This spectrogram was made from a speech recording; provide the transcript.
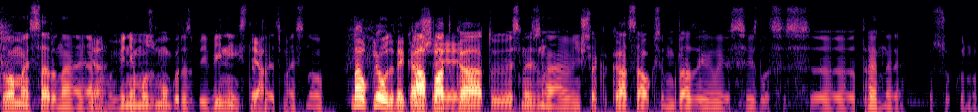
To mēs sarunājām. Jā. Jā. Viņam uz muguras bija Vinijs, Jā. tāpēc mēs. Nu, Nav kļūda vienkārši. tāpat kā tu, es nezināju, viņš saka, kā sauksim Brazīlijas izlases uh, treneri. Es saku, nu,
